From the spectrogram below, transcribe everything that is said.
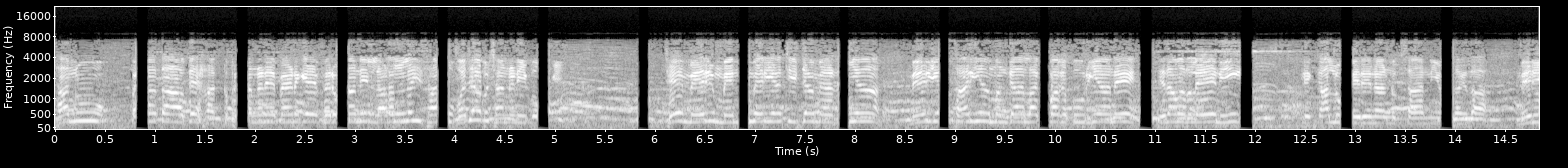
ਸਾਨੂੰ ਪਹਿਲਾਂ ਤਾਂ ਆਪਦੇ ਹੱਕ ਪਛਾਣਨੇ ਪੈਣਗੇ, ਫਿਰ ਉਹਨਾਂ ਨੇ ਲੜਨ ਲਈ ਸਾਨੂੰ ਵਜ੍ਹਾ ਪਛਾਣਨੀ ਪਊਗੀ। ਜੇ ਮੇਰੀ, ਮੈਨੂੰ ਮੇਰੀਆਂ ਚੀਜ਼ਾਂ ਮਿਲ ਰਹੀਆਂ ਮੇਰੀਆਂ ਸਾਰੀਆਂ ਮੰਗਾਂ ਲਗਭਗ ਪੂਰੀਆਂ ਨੇ ਇਹਦਾ ਮਤਲਬ ਇਹ ਨਹੀਂ ਕਿ ਕੱਲ ਨੂੰ ਮੇਰੇ ਨਾਲ ਨੁਕਸਾਨ ਨਹੀਂ ਹੋ ਸਕਦਾ। ਮੇਰੀ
